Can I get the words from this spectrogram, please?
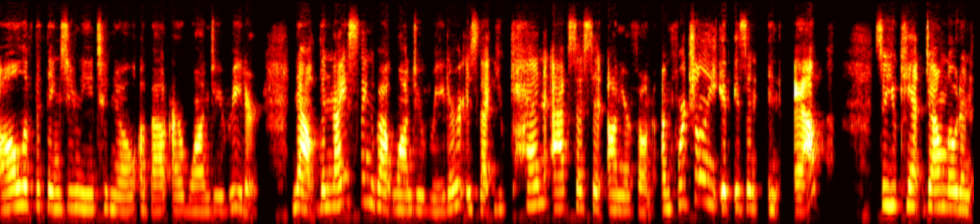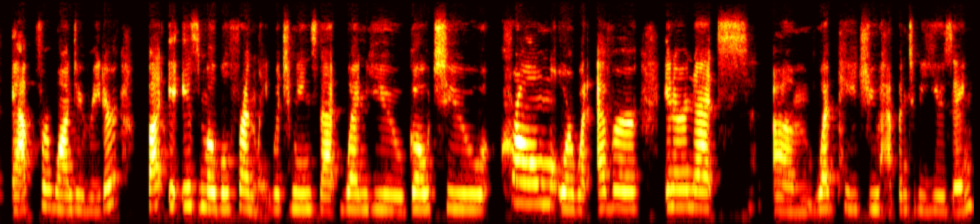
all of the things you need to know about our Wandoo Reader. Now, the nice thing about Wandoo Reader is that you can access it on your phone. Unfortunately, it isn't an app, so you can't download an app for Wandoo Reader, but it is mobile friendly, which means that when you go to Chrome or whatever internet um, web page you happen to be using,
